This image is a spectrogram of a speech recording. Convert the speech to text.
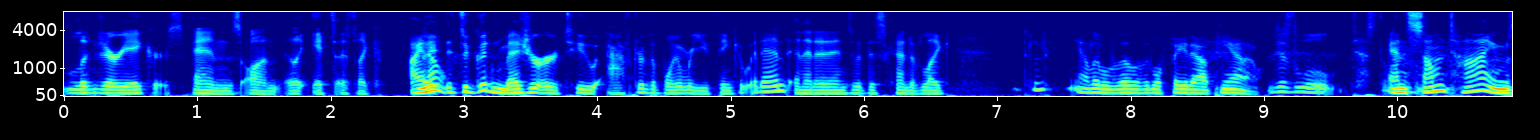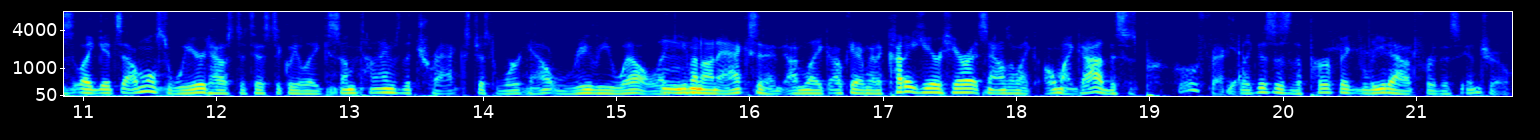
Legendary Acres ends on like it's it's like I know. it's a good measure or two after the point where you think it would end, and then it ends with this kind of like Yeah, a little, little, little fade out piano. just a little just a And little- sometimes, like, it's almost weird how statistically, like, sometimes the tracks just work out really well. Like, Mm. even on accident, I'm like, okay, I'm going to cut it here, hear how it sounds. I'm like, oh my God, this is perfect. Yeah. Like, this is the perfect lead out for this intro.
